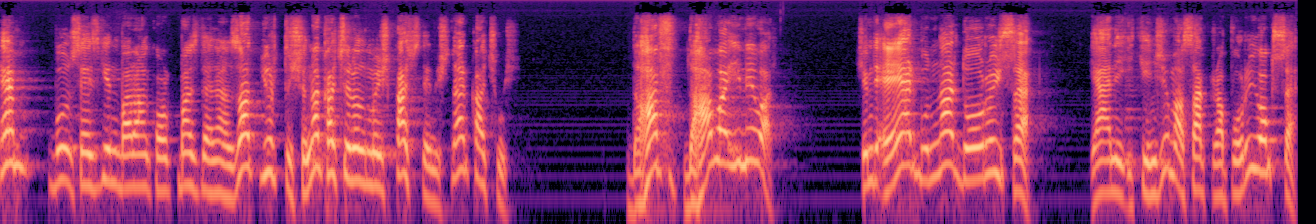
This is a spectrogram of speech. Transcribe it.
hem bu Sezgin Baran Korkmaz denen zat yurt dışına kaçırılmış. Kaç demişler kaçmış. Daha daha vahimi var. Şimdi eğer bunlar doğruysa yani ikinci masak raporu yoksa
